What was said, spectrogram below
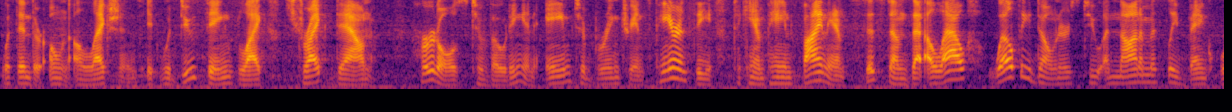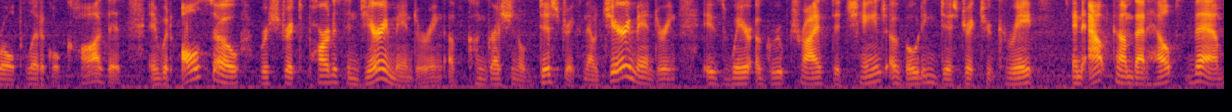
within their own elections. It would do things like strike down hurdles to voting and aim to bring transparency to campaign finance systems that allow wealthy donors to anonymously bankroll political causes. It would also restrict partisan gerrymandering of congressional districts. Now, gerrymandering is where a group tries to change a voting district to create an outcome that helps them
